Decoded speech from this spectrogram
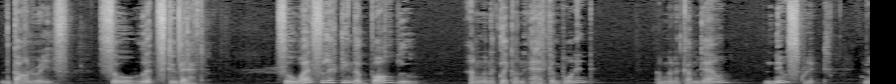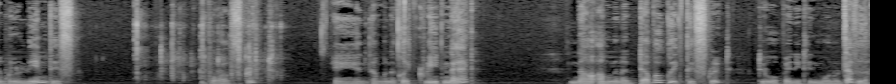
the boundaries? So let's do that. So while selecting the ball blue I'm gonna click on add component. I'm gonna come down new script and I'm gonna name this ball script. And I'm gonna click create and add now I'm gonna double click this script to open it in MonoDevelop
